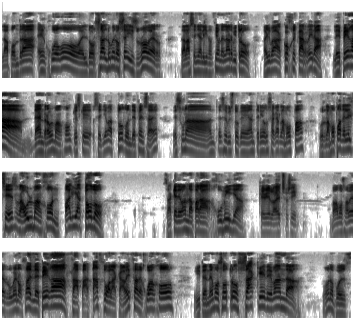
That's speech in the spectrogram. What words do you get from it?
La pondrá en juego el dorsal número 6, Robert. Da la señalización el árbitro. Ahí va, coge carrera. Le pega. Da en Raúl Manjón, que es que se lleva todo en defensa, ¿eh? Es una... Antes he visto que han tenido que sacar la mopa. Pues la mopa del Elche es Raúl Manjón. Palia todo. Saque de banda para Jumilla. Qué bien lo ha hecho, sí. Vamos a ver, Rubén Orzaiz le pega. Zapatazo a la cabeza de Juanjo. Y tendremos otro saque de banda. Bueno, pues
